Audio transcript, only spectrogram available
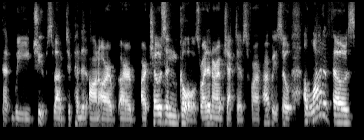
that we choose, um, dependent on our, our our chosen goals, right, and our objectives for our property. So a lot of those,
